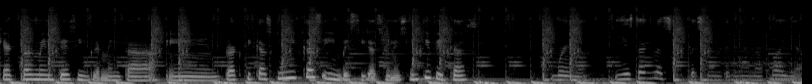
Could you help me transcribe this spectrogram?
que actualmente se implementa en prácticas clínicas e investigaciones científicas. Bueno, y esta clasificación tenía una falla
